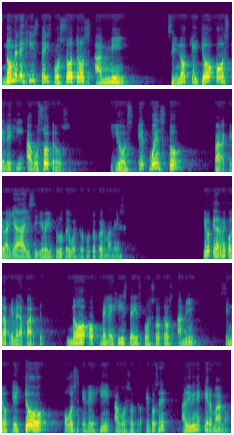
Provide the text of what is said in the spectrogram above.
no me elegisteis vosotros a mí, sino que yo os elegí a vosotros y os he puesto para que vayáis y llevéis fruto y vuestro fruto permanezca. Quiero quedarme con la primera parte. No me elegisteis vosotros a mí, sino que yo os elegí a vosotros. Entonces, adivine qué hermano.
